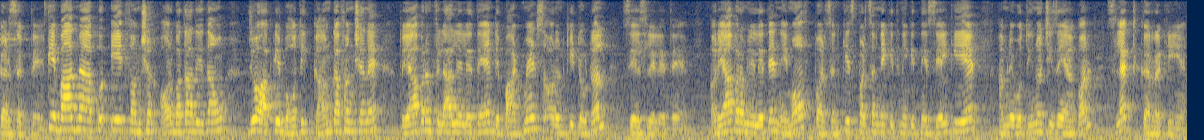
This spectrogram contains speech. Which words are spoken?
कर सकते हैं। इसके बाद मैं आपको एक फ़ंक्शन और बता देता हूँ, जो आपके बहुत ही काम का फ़ंक्शन है। तो यहाँ पर हम फ़िलहाल ले लेते हैं डिपार्टमेंट्स और उनकी टोटल सेल्स ले लेते हैं। और यहाँ पर हम ले लेते हैं नेम ऑफ़ पर्सन किस पर्सन ने कितनी कितनी सेल की है? हमने वो तीनों चीज़ें यहाँ पर सिलेक्ट कर रखी हैं।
